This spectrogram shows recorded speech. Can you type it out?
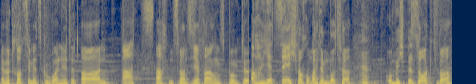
Er wird trotzdem jetzt ge-one-hitted. Und Batz. 28 Erfahrungspunkte. Ach, jetzt sehe ich, warum meine Mutter um mich besorgt war.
